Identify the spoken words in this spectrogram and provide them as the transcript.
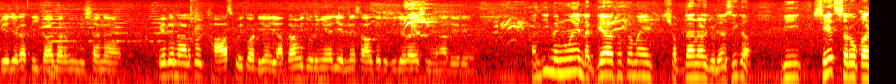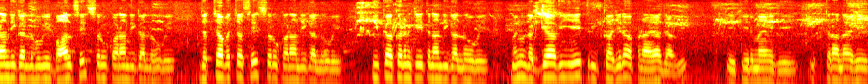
ਵੀ ਇਹ ਜਿਹੜਾ ਟੀਕਾਕਰਨ ਮਿਸ਼ਨ ਹੈ, ਇਹਦੇ ਨਾਲ ਕੋਈ ਖਾਸ ਕੋਈ ਤੁਹਾਡੀਆਂ ਯਾਦਾਂ ਵੀ ਜੁੜੀਆਂ ਜੀ ਇੰਨੇ ਸਾਲ ਤੋਂ ਤੁਸੀਂ ਜਿਹੜਾ ਇਹ ਸੁਨੇਹਾ ਦੇ ਰਹੇ ਹੋ? ਹਾਂਜੀ, ਮੈਨੂੰ ਇਹ ਲੱਗਿਆ ਕਿਉਂਕਿ ਮੈਂ ਸ਼ਬਦਾਂ ਨਾਲ ਜੁੜਿਆ ਸੀਗਾ ਵੀ ਸਿਹਤ ਸਰੋਕਾਰਾਂ ਦੀ ਗੱਲ ਹੋਵੇ, ਬਾਲ ਸਿਹਤ ਸਰੋਕਾਰਾਂ ਦੀ ਗੱਲ ਹੋਵੇ, ਜੱਚਾ ਬੱਚਾ ਸਿਹਤ ਸਰੋਕਾਰਾਂ ਦੀ ਗੱਲ ਹੋਵੇ, ਟੀਕਾਕਰਨ ਚੇਤਨਾ ਦੀ ਗੱਲ ਹੋਵੇ, ਮੈਨੂੰ ਲੱਗਿਆ ਵੀ ਇਹ ਤਰੀਕਾ ਜਿਹੜਾ ਅਪਣਾਇਆ ਜਾਵੇ ਤੇ ਫਿਰ ਮੈਂ ਇਹ ਇੱਕ ਤਰ੍ਹਾਂ ਦਾ ਇਹ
